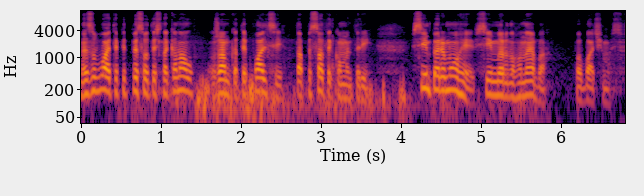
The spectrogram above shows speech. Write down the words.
Не забувайте підписуватись на канал, жамкати пальці та писати коментарі. Всім перемоги, всім мирного неба. Побачимось.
